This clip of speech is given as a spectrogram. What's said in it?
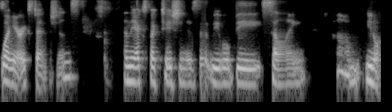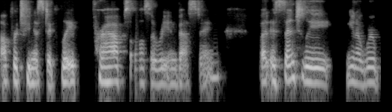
one year extensions. And the expectation is that we will be selling, um, you know, opportunistically, perhaps also reinvesting. But essentially, you know, we're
